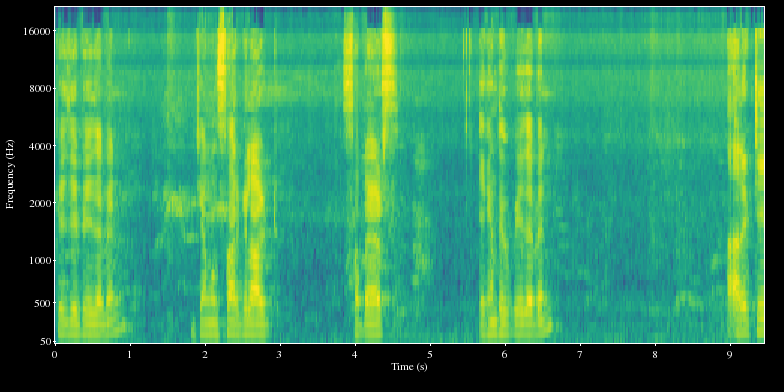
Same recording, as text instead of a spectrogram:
পেজে পেয়ে যাবেন। যেমন সার্কেল আর্ট সাপ্লায়ার্স এখান থেকেও পেয়ে যাবেন। আর একটি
